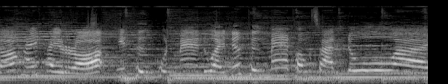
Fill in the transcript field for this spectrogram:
ร้องให้ไพเราะคิดถึงคุณแม่ด้วย นึกถึงแม่ของฉันด้วย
